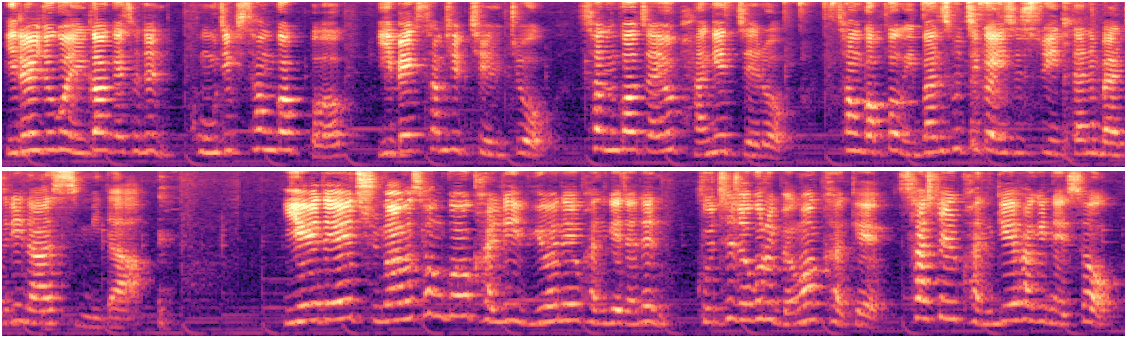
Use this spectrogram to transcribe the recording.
이를 두고 일각에서는 공직선거법 237조 선거자유 방해죄로 선거법 위반 소지가 있을 수 있다는 말들이 나왔습니다. 이에 대해 중앙선거관리위원회 관계자는 구체적으로 명확하게 사실관계 확인해서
